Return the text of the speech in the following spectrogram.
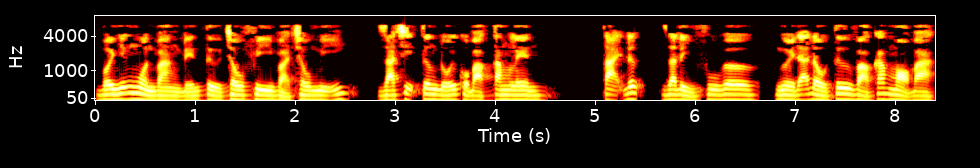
với những nguồn vàng đến từ châu Phi và châu Mỹ, giá trị tương đối của bạc tăng lên. Tại Đức, gia đình Fugger, người đã đầu tư vào các mỏ bạc,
